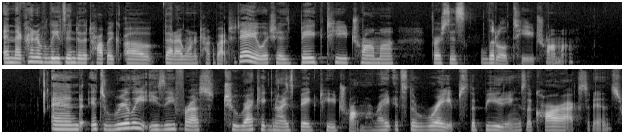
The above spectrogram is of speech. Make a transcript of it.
And that kind of leads into the topic of that I want to talk about today, which is big T trauma versus little t trauma. And it's really easy for us to recognize big T trauma, right? It's the rapes, the beatings, the car accidents,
